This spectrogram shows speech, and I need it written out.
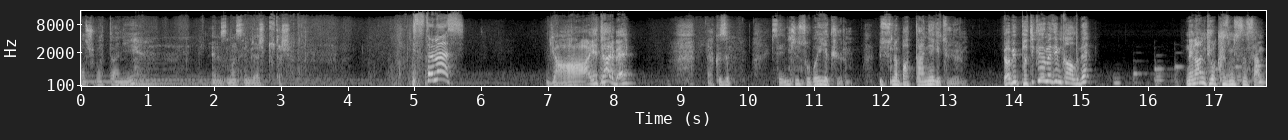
Al şu battaniyeyi. En azından seni birazcık tutar. İstemez. Ya yeter be. Ya kızım senin için sobayı yakıyorum. Üstüne battaniye getiriyorum. Ya bir patik görmediğim kaldı be. Ne nankör kızmışsın sen.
